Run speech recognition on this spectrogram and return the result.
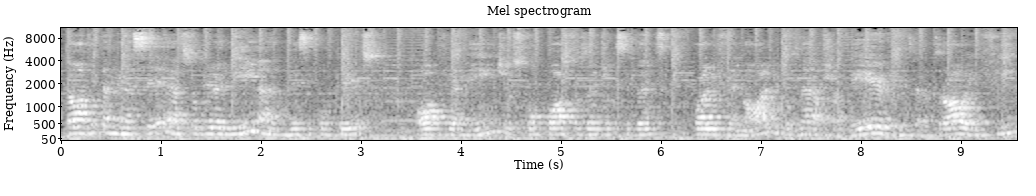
Então, a vitamina C é a soberania nesse contexto. Obviamente, os compostos antioxidantes polifenólicos, né, o chá verde, o resveratrol, enfim.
